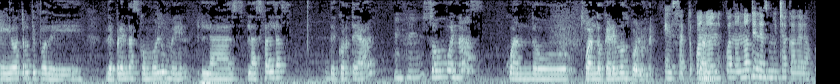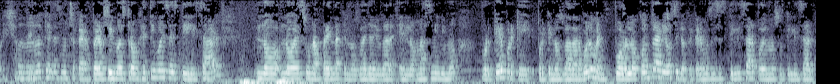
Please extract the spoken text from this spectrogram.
Eh, otro tipo de, de, prendas con volumen, las, las faldas de corte A son buenas cuando cuando queremos volumen. Exacto, cuando, cuando, no tienes mucha cadera, por ejemplo. Cuando no tienes mucha cadera, pero si nuestro objetivo es estilizar, no no es una prenda que nos vaya a ayudar en lo más mínimo. ¿Por qué? Porque porque nos va a dar volumen. Por lo contrario, si lo que queremos es estilizar, podemos utilizar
